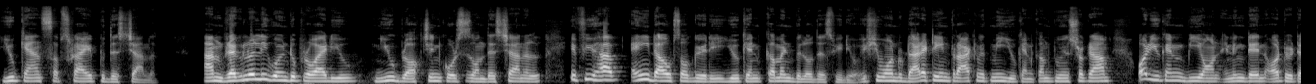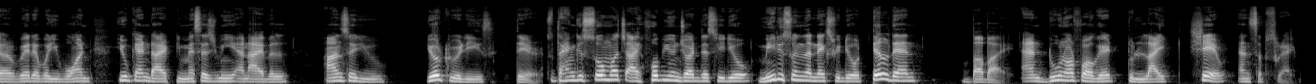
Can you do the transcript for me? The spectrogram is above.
you can subscribe to this channel. I'm regularly going to provide you new blockchain courses on this channel. If you have any doubts or query, you can comment below this video. If you want to directly interact with me, you can come to Instagram or you can be on LinkedIn or Twitter, wherever you want. You can directly message me and I will answer you your queries there. So thank you so much. I hope you enjoyed this video. Meet you soon in the next video. Till then, bye-bye. And do not forget to like, share and subscribe.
